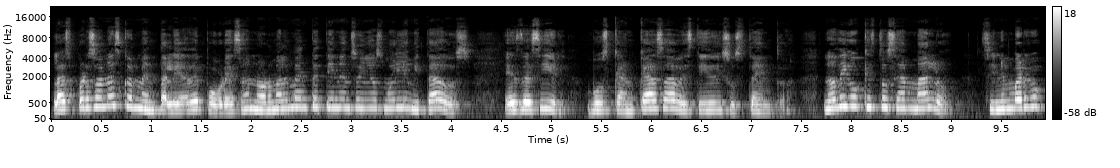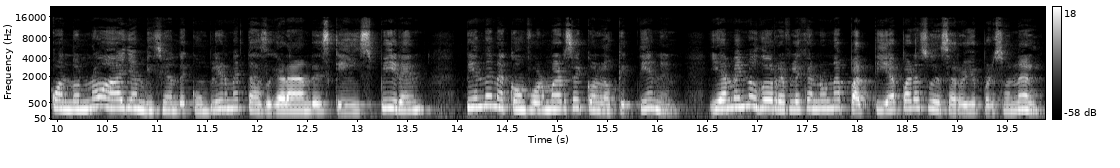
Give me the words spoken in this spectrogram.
Las personas con mentalidad de pobreza normalmente tienen sueños muy limitados es decir, buscan casa, vestido y sustento. No digo que esto sea malo, sin embargo, cuando no hay ambición de cumplir metas grandes que inspiren, tienden a conformarse con lo que tienen y a menudo reflejan una apatía para su desarrollo personal.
